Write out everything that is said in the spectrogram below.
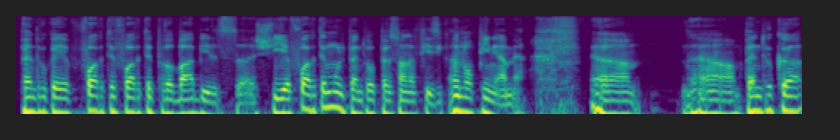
Uh, pentru că e foarte, foarte probabil să, și e foarte mult pentru o persoană fizică, în opinia mea. Uh, uh, pentru că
